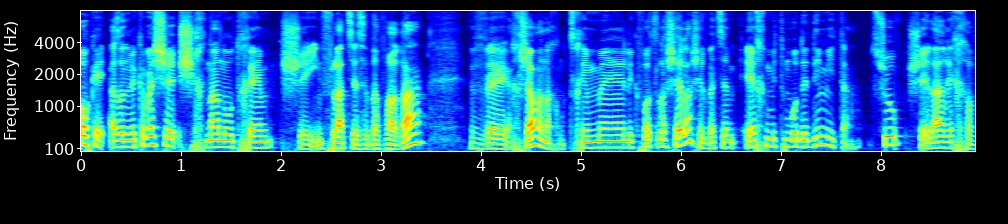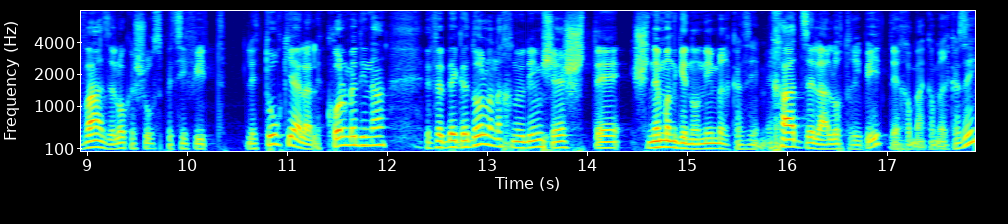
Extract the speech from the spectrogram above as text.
אוקיי, okay, אז אני מקווה ששכנענו אתכם שאינפלציה זה דבר רע, ועכשיו אנחנו צריכים uh, לקפוץ לשאלה של בעצם איך מתמודדים איתה. שוב, שאלה רחבה, זה לא קשור ספציפית לטורקיה, אלא לכל מדינה, ובגדול אנחנו יודעים שיש שתי, שני מנגנונים מרכזיים. אחד זה להעלות ריבית דרך הבנק המרכזי,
